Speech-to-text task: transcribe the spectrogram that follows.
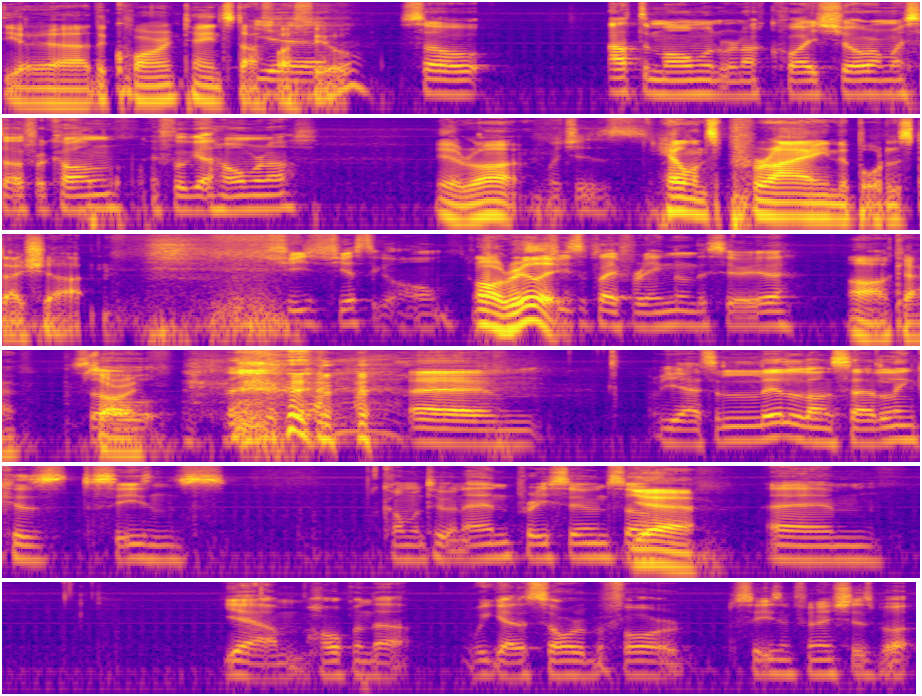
the uh, the quarantine stuff. I feel. So at the moment, we're not quite sure myself or Colin if we'll get home or not, Yeah, right. which is Helen's praying the borders stay shut. she she has to go home. Oh, really? used to play for England this year, yeah. Oh, okay. Sorry. Um, yeah, it's a little unsettling because the season's coming to an end pretty soon. So yeah. Um, yeah, I'm hoping that we get it sorted before the season finishes. But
